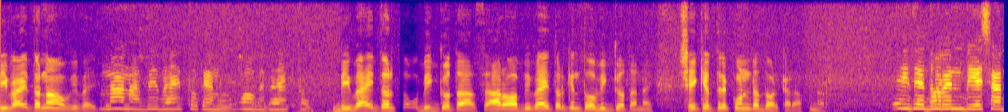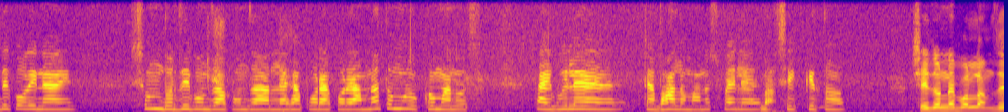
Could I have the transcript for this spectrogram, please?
বিবাহিত না অবিবাহিত? না না বিবাহিত কেন? অবিবাহিত। বিবাহিতর তো অভিজ্ঞতা আছে আর অবিবাহিতর কিন্তু অভিজ্ঞতা নাই। সেই ক্ষেত্রে কোনটা দরকার আপনার? এই যে ধরেন বিয়ে শাদি করি নাই সুন্দর জীবন যাপন যার লেখাপড়া করে আমরা তো মূর্খ মানুষ। তাই বলে একটা ভালো মানুষ পাইলে শিক্ষিত। সেই জন্য বললাম যে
